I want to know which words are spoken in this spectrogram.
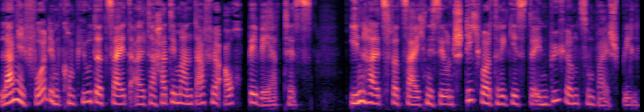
Lange vor dem Computerzeitalter hatte man dafür auch Bewährtes. Inhaltsverzeichnisse und Stichwortregister in Büchern zum Beispiel,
